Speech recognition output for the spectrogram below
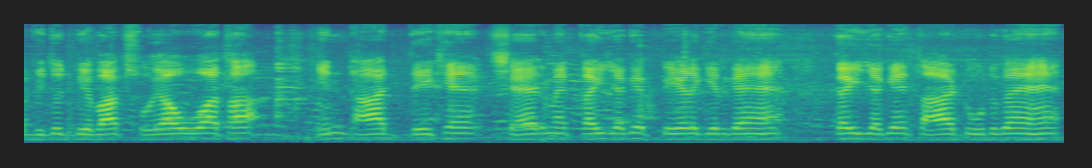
विद्युत विभाग सोया हुआ था। इन, आज देखें, शहर में कई जगह पेड़ गिर गए हैं, कई जगह तार टूट गए हैं।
